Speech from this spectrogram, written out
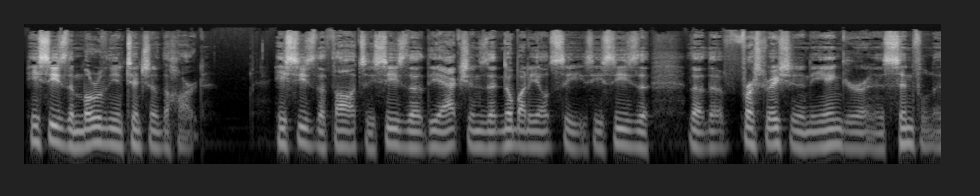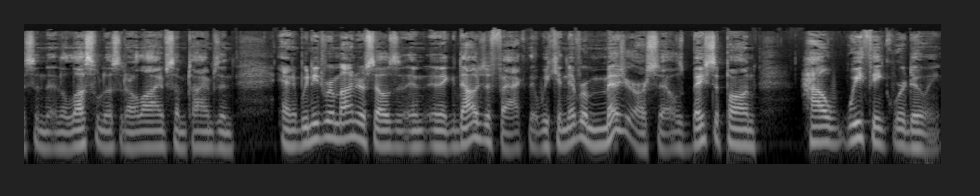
He sees the motive and the intention of the heart he sees the thoughts he sees the the actions that nobody else sees. He sees the the, the frustration and the anger and the sinfulness and the, and the lustfulness in our lives sometimes. And and we need to remind ourselves and, and acknowledge the fact that we can never measure ourselves based upon how we think we're doing.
